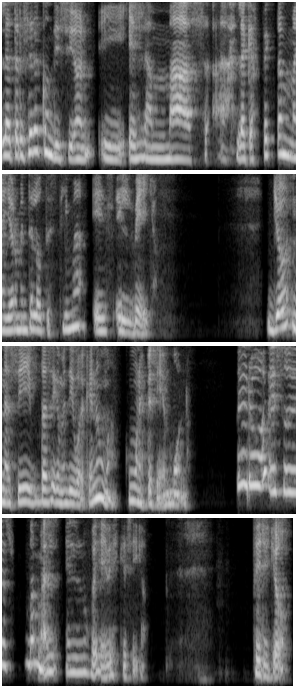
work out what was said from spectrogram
La tercera condición, y es la más, ah, la que afecta mayormente la autoestima, es el vello. Yo nací básicamente igual que Numa, como una especie de mono. Pero eso es normal en los bebés, que sigo. Pero yo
